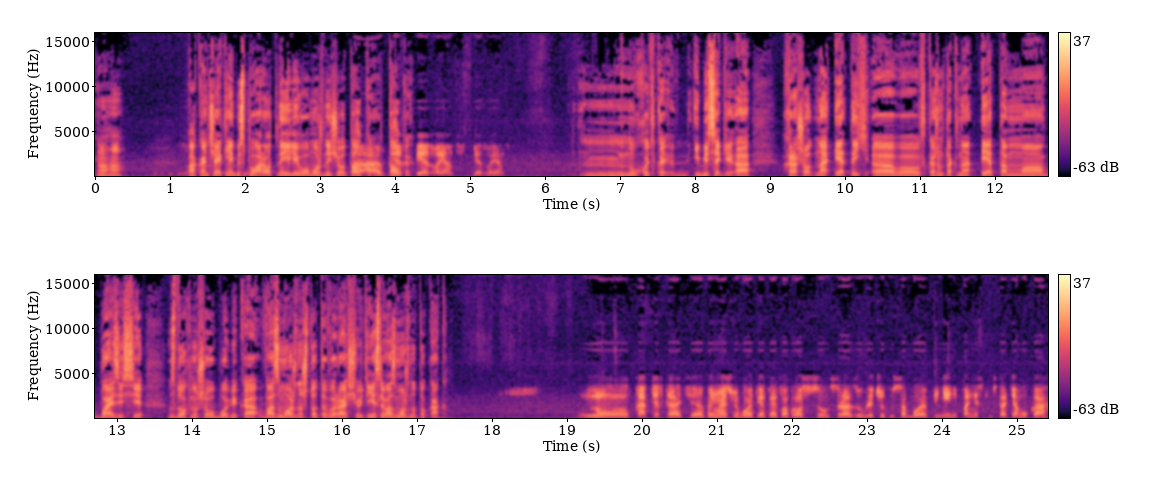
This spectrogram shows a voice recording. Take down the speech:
Ага. Окончательно и бесповоротно, или его можно еще толкать? Да, без, без вариантов, без вариантов. Ну, хоть и без всяких... А, хорошо, на этой, э, скажем так, на этом э, базисе сдохнувшего Бобика возможно что-то выращивать? Если возможно, то как? Ну, как тебе сказать, э, понимаешь, любой ответ на этот вопрос, он сразу увлечет за собой обвинение по нескольким статьям УК. А,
